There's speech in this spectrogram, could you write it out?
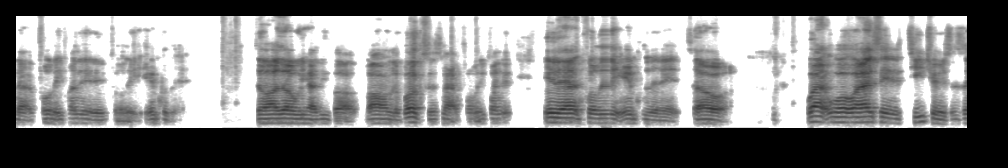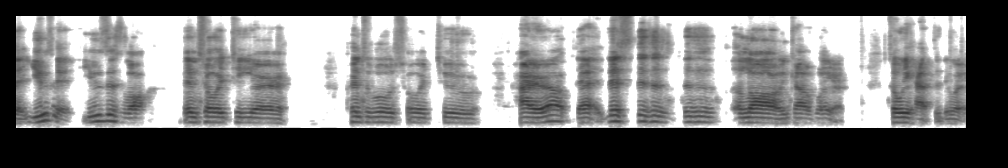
not fully funded and fully implemented. So although we have these law, law on the books, it's not fully funded. It's not fully implemented. So what, what, what I say to teachers is that use it, use this law and show it to your principals, show it to higher up that this this is this is a law in California. So we have to do it.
